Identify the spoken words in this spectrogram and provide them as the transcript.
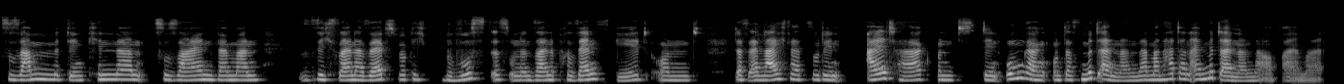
zusammen mit den Kindern zu sein, wenn man sich seiner selbst wirklich bewusst ist und in seine Präsenz geht. Und das erleichtert so den Alltag und den Umgang und das Miteinander. Man hat dann ein Miteinander auf einmal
